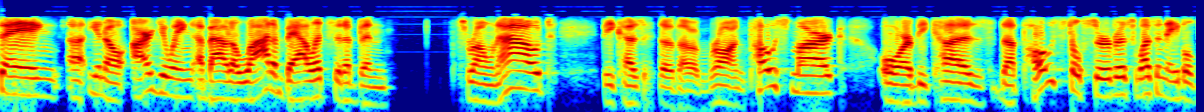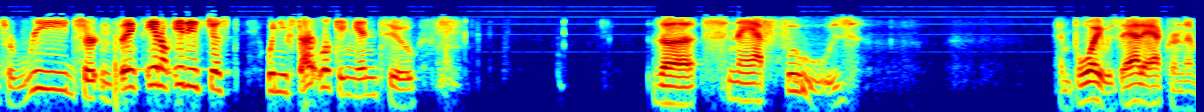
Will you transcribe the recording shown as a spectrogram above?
saying, uh, you know, arguing about a lot of ballots that have been thrown out because of a wrong postmark or because the postal service wasn't able to read certain things. You know, it is just when you start looking into the snafus, and boy, was that acronym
